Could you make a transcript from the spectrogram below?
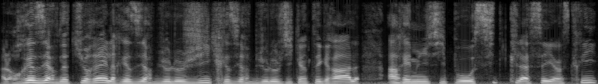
Alors réserve naturelle, réserve biologique, réserve biologique intégrale, arrêts municipaux, sites classés et inscrits.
